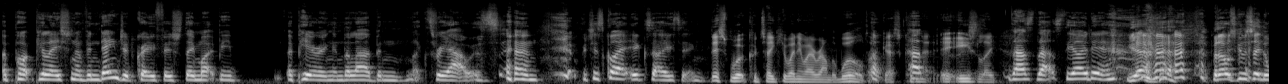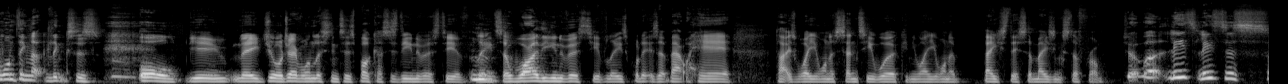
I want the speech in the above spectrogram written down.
a population of endangered crayfish. They might be appearing in the lab in like three hours, um, which is quite exciting. This work could take you anywhere around the world, I oh, guess, couldn't uh, it? Easily. That's that's the idea. yeah, but I was going to say the one thing that links us all, you, me, George, everyone listening to this podcast, is the University of Leeds. Mm. So why the University of Leeds? What it is about here? That is where you want to center your work and where you want to base this amazing stuff from. Sure. Well, Leeds, Leeds is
